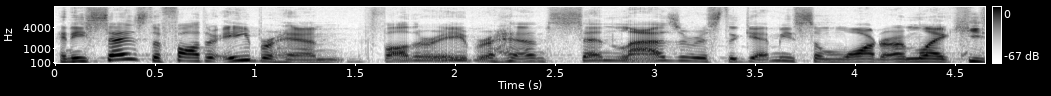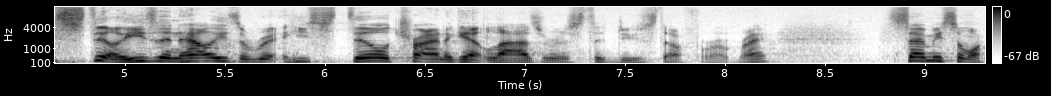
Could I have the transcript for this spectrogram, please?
And he says to Father Abraham, Father Abraham, send Lazarus to get me some water. I'm like, he's still, he's in hell, he's, a, he's still trying to get Lazarus to do stuff for him, right? Send me some more.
